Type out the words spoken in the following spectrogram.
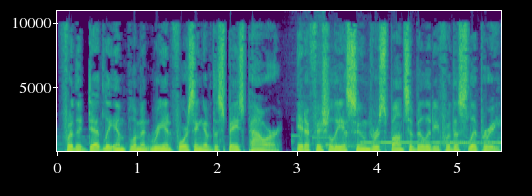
For the deadly implement reinforcing of the space power, it officially assumed responsibility for the slippery,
